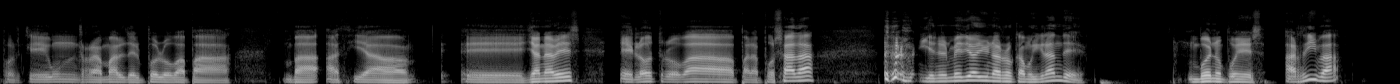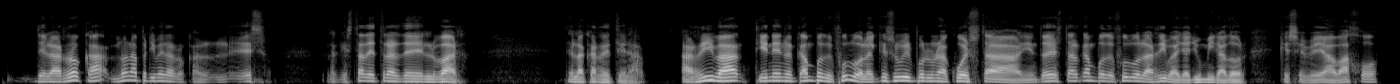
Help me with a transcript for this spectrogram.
porque un ramal del pueblo va, pa, va hacia eh, Llanaves, el otro va para Posada y en el medio hay una roca muy grande. Bueno, pues arriba de la roca, no la primera roca, eso, la que está detrás del bar de la carretera. Arriba tienen el campo de fútbol, hay que subir por una cuesta y entonces está el campo de fútbol arriba y hay un mirador que se ve abajo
